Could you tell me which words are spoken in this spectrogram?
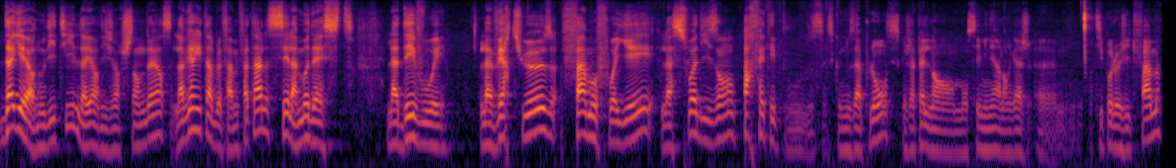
D'ailleurs, nous dit-il, d'ailleurs dit George Sanders, la véritable femme fatale, c'est la modeste, la dévouée, la vertueuse femme au foyer, la soi-disant parfaite épouse. C'est ce que nous appelons, c'est ce que j'appelle dans mon séminaire langage euh, typologie de femme,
